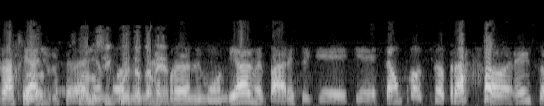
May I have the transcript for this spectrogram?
Ya hace Claro, años que se claro, venían los 50 corriendo también. esas pruebas en el Mundial, me parece que, que está un poquito atrasado en eso.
